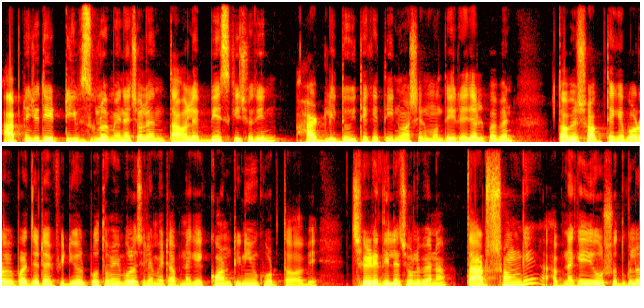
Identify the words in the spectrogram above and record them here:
আপনি যদি টিপসগুলো মেনে চলেন, তাহলে বেশ কিছুদিন হার্ডলি দুই থেকে তিন মাসের মধ্যেই রেজাল্ট পাবেন। তবে সব থেকে বড় ব্যাপার যেটা ভিডিওর প্রথমেই বলেছিলাম, এটা আপনাকে কন্টিনিউ করতে হবে। ছেড়ে দিলে চলবে না। তার সঙ্গে আপনাকে এই ওষুধগুলো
